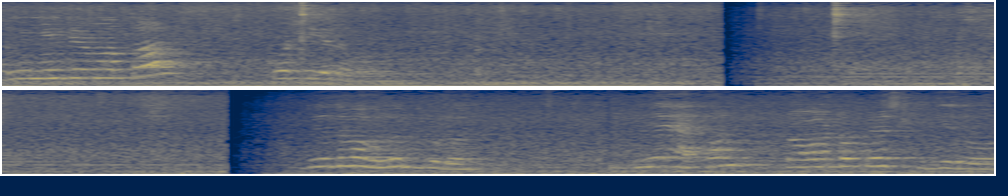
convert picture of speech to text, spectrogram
দুই মিনিটের মতো কষিয়ে দেবো। দিয়ে দেবো হলুদ গুঁড়ো। দিয়ে এখন টমেটো পেস্ট দিয়ে দেবো।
